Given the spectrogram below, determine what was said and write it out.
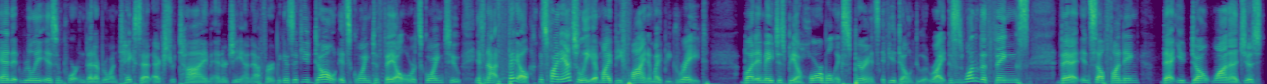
and it really is important that everyone takes that extra time, energy, and effort because if you don't, it's going to fail or it's going to, if not fail, because financially it might be fine, it might be great but it may just be a horrible experience if you don't do it right. This is one of the things that in self funding that you don't want to just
